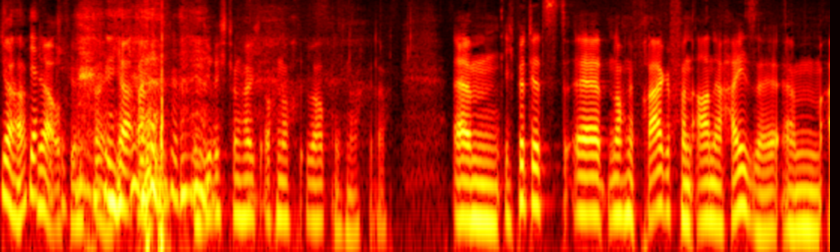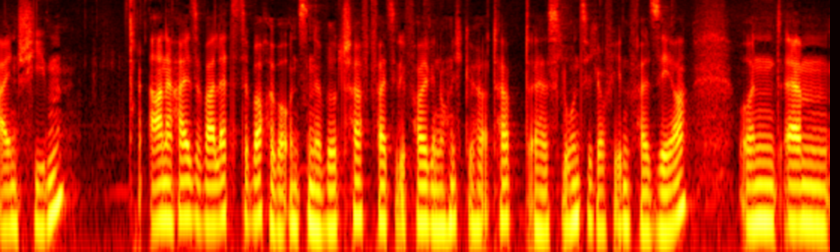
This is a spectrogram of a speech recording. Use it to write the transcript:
Ja, ja, ja okay. auf jeden Fall. ja. In die Richtung habe ich auch noch überhaupt nicht nachgedacht. Ähm, ich würde jetzt äh, noch eine Frage von Arne Heise ähm, einschieben. Arne Heise war letzte Woche bei uns in der Wirtschaft, falls ihr die Folge noch nicht gehört habt. Äh, es lohnt sich auf jeden Fall sehr. Und ähm,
